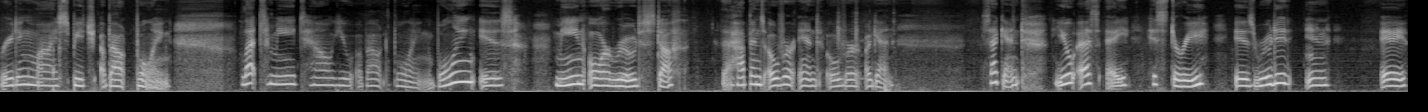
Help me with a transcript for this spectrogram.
reading my speech about bullying. Let me tell you about bullying. Bullying is mean or rude stuff that happens over and over again. Second, USA history is rooted in a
